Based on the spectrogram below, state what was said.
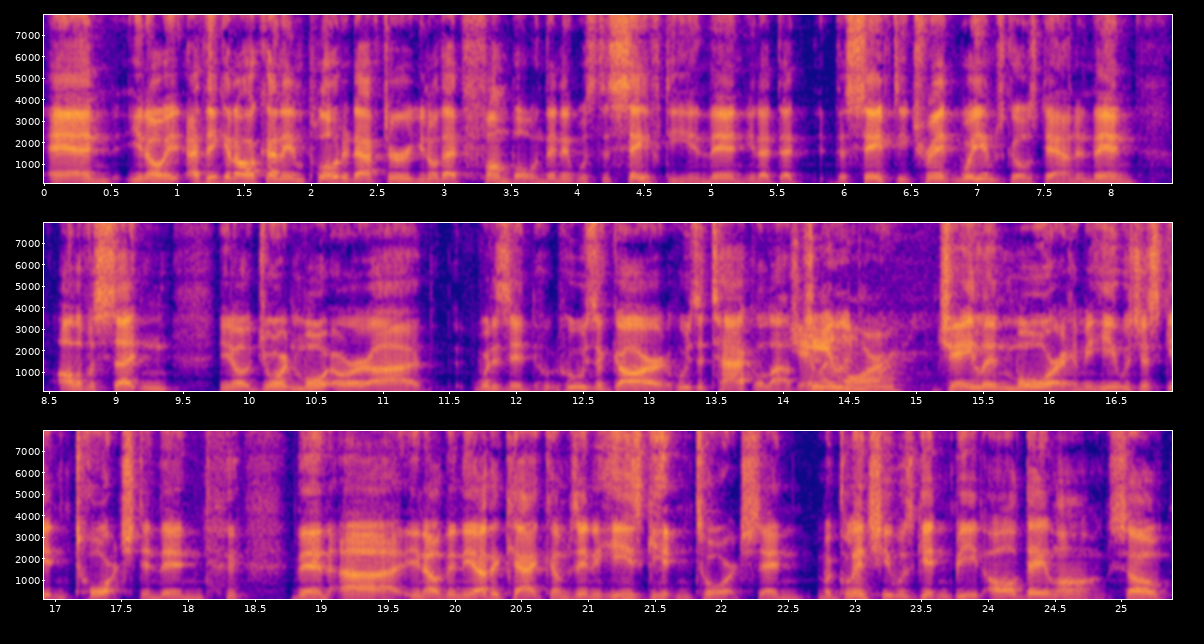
And you know, it, I think it all kind of imploded after you know that fumble, and then it was the safety, and then you know that the safety Trent Williams goes down, and then all of a sudden, you know, Jordan Moore or uh, what is it? Who, who's a guard? Who's a tackle out there? Jaylon Moore. Jaylon Moore. I mean, he was just getting torched, and then, then uh, you know, then the other cat comes in and he's getting torched, and McGlinchey was getting beat all day long. So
